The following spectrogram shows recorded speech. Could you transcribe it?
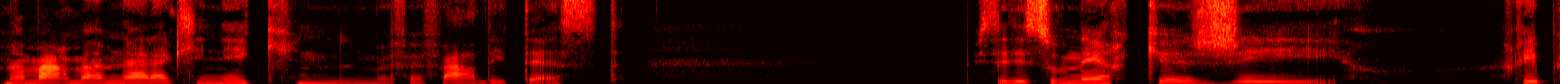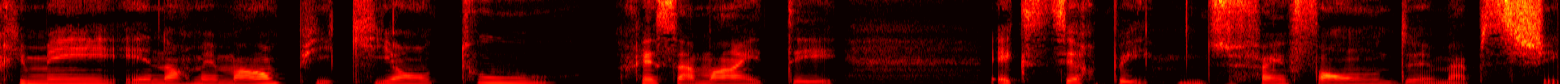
Ma mère m'a amenée à la clinique, me fait faire des tests. Puis c'est des souvenirs que j'ai réprimés énormément, puis qui ont tout récemment été extirpés du fin fond de ma psyché.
